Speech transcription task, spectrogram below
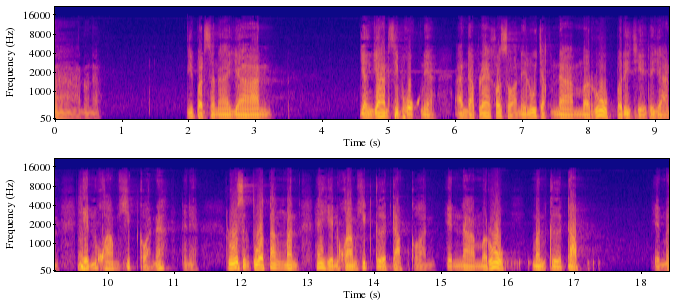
นาเนาะนะวิปัสสนาญาณอย่างญาณสิบหกเนี่ย อันดับแรกเขาสอนให้รู้จักนามมารูปปริเฉทญาณเห็นความคิดก่อนนะเนี่ยรู้สึกตัวตั้งมั่น ให้เห็นความคิดเกิดดับก่อน เห็นนามมารูปมันเกิดดับ เห็นไหม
